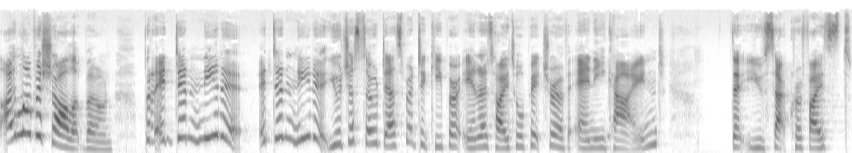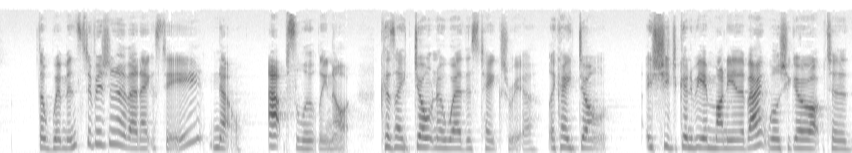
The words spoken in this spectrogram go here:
I love a Charlotte bone, but it didn't need it. It didn't need it. You're just so desperate to keep her in a title picture of any kind that you sacrificed the women's division of NXT. No, absolutely not. Because I don't know where this takes Rhea. Like, I don't. Is she going to be in Money in the Bank? Will she go up to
